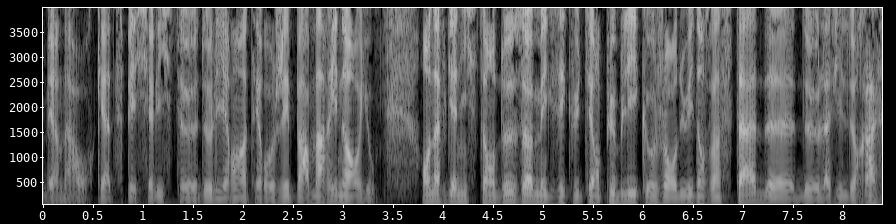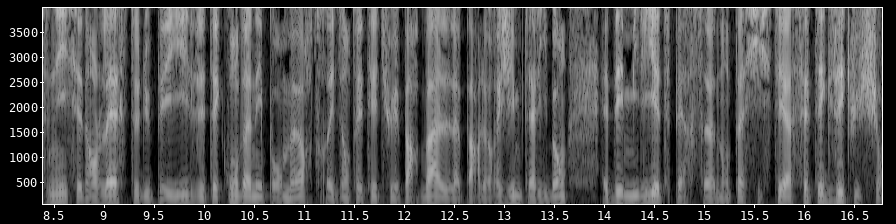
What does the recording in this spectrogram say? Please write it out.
Bernard Ourcade, spécialiste de l'Iran, interrogé par Marine Oriou. En Afghanistan, deux hommes exécutés en public aujourd'hui dans un stade de la ville de Razni, c'est dans l'est du pays. Ils étaient condamnés pour meurtre. Ils ont été tués par balle par le régime taliban. Des milliers de personnes ont assisté à cette exécution.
